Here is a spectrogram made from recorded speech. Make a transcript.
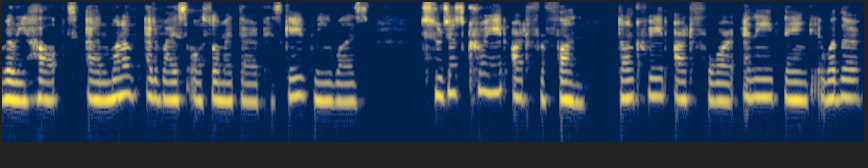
really helped. And one of advice also my therapist gave me was to just create art for fun. Don't create art for anything, whether,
